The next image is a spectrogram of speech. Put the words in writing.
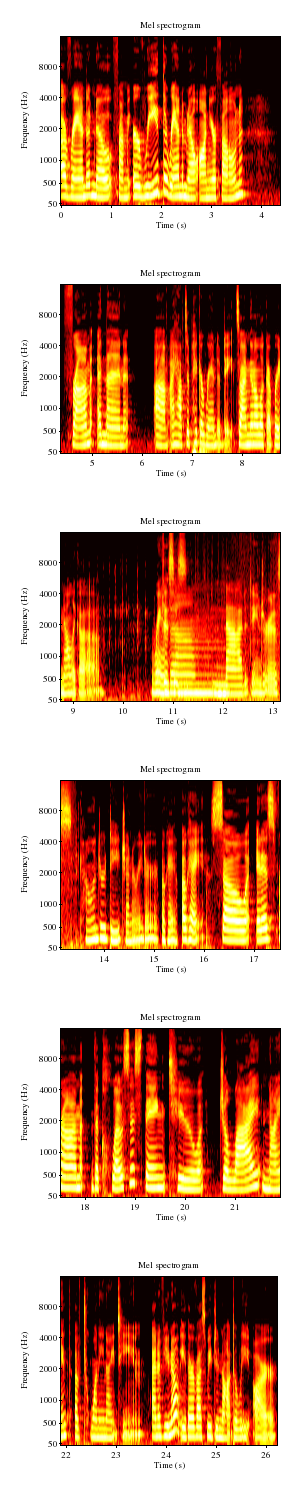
a random note from, or read the random note on your phone from, and then um, I have to pick a random date. So I'm to look up right now like a random This is mad dangerous. calendar date generator. Okay. Okay. So it is from the closest thing to July 9th of 2019. And if you know either of us, we do not delete our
